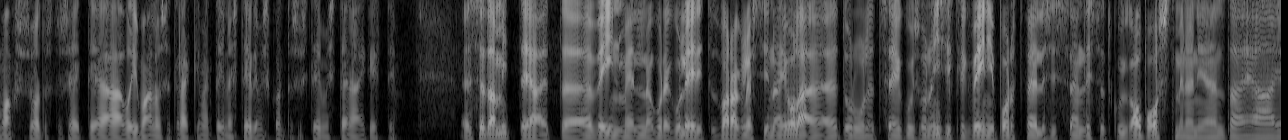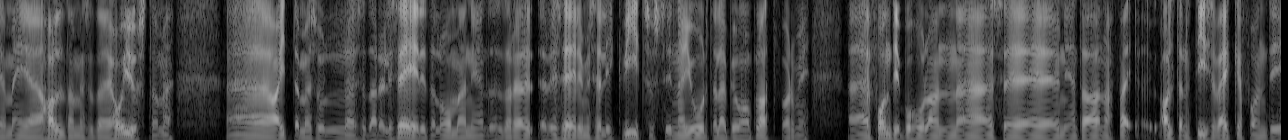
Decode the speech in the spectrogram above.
maksusoodustused ja võimalused, rääkimata investeerimiskontosüsteemist, täna ei kehti seda mitte ja, et äh, vein meil nagu reguleeritud varaklassina ei ole turul, et see, kui sul on isiklik veiniportfell, siis see on lihtsalt kui kauba ostmine nii-öelda ja, ja meie haldame seda ja hoiustame äh,. Aitame sul seda realiseerida, loome nii-öelda seda realiseerimise likviidsust sinna juurde läbi oma platvormi äh,. fondi puhul on äh, see nii-öelda noh, alternatiivse väikefondi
